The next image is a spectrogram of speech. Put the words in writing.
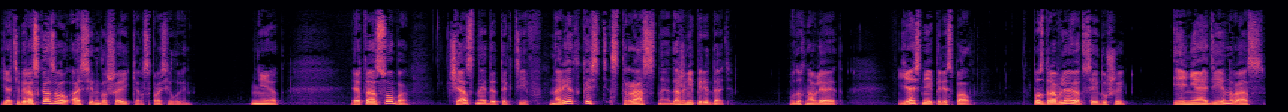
«Я тебе рассказывал о сингл-шейкер?» — спросил Уин. «Нет. Это особо частный детектив. На редкость страстная, даже не передать. Вдохновляет. Я с ней переспал. Поздравляю от всей души. И не один раз.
